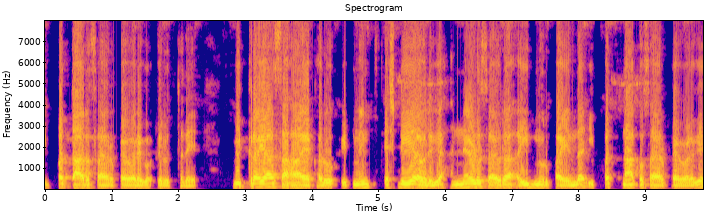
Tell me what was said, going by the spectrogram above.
ಇಪ್ಪತ್ತಾರು ಸಾವಿರ ರೂಪಾಯಿವರೆಗೂ ಇರುತ್ತದೆ. ವಿಕ್ರಯ ಸಹಾಯಕರು it means S D A ಅವರಿಗೆ ಹನ್ನೆರಡು ಸಾವಿರ ಐದುನೂರು ರೂಪಾಯಿಯಿಂದ ಇಪ್ಪತ್ನಾಲ್ಕು ಸಾವಿರ ರೂಪಾಯಿ ಒಳಗೆ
